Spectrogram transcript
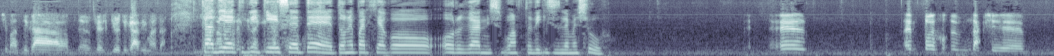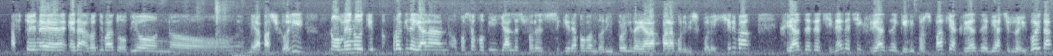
σημαντικά ε, βελτιωτικά βήματα. Θα διεκδικήσετε τον επαρχιακό οργανισμό αυτοδιοίκησης Λεμεσού. Ε, ε, το έχω, ε, εντάξει, ε, αυτό είναι ένα ερώτημα το οποίο με απασχολεί. Νομίζω ότι πρόκειται για ένα, όπως έχω πει για άλλες φορές κυρία Παπαντονή, πρόκειται για ένα πάρα πολύ δύσκολο εγχείρημα. Χρειάζεται συνένεση, χρειάζεται κοινή προσπάθεια, χρειάζεται μια συλλογικότητα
